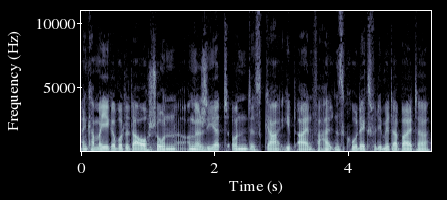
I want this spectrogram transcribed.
Ein Kammerjäger wurde da auch schon engagiert und es gibt einen Verhaltenskodex für die Mitarbeiter,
